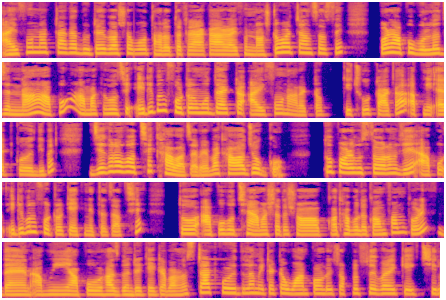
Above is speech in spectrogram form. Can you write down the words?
আইফোন আর টাকা দুটাই বসাবো, তাহলে তো টাকা আর আইফোন নষ্ট হওয়ার চান্স আছে। পরে আপু বলল যে, "না আপু আমাকে হচ্ছে এডিবল ফটোর মধ্যে একটা আইফোন আর একটা কিছু টাকা আপনি অ্যাড করে দিবেন, যেগুলো হচ্ছে খাওয়া যাবে বা খাওয়া যোগ্য।" তো পরে বুঝতে পারলাম যে আপু এডিবল ফটোর কেক নিতে চাচ্ছে। তো আপু হচ্ছে আমার সাথে সব কথা বলে কনফার্ম করে দেন আমি আপুর হাসব্যান্ডের কেকটা বানানো স্টার্ট করে দিলাম। এটা একটা 1 পাউন্ডের চকোলেট ফ্লেভারের কেক ছিল।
